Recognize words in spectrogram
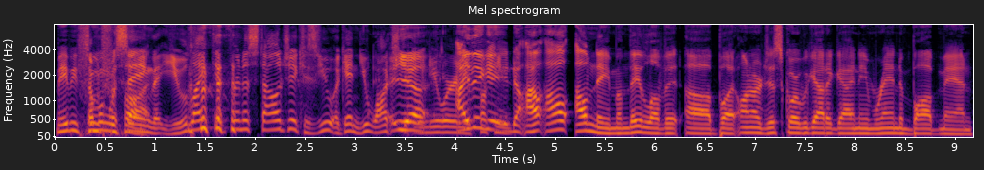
Maybe food Someone was saying that you liked it for nostalgia because you again you watched it when you were. In I think fucking... it, no, I'll, I'll I'll name them. They love it. Uh, but on our Discord, we got a guy named Random Bob Man,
